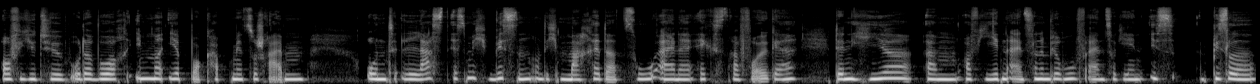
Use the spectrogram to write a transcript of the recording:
auf YouTube oder wo auch immer ihr Bock habt, mir zu schreiben. Und lasst es mich wissen und ich mache dazu eine extra Folge. Denn hier ähm, auf jeden einzelnen Beruf einzugehen, ist ein bisschen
